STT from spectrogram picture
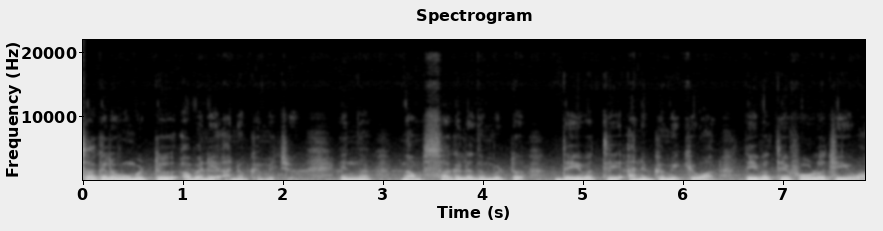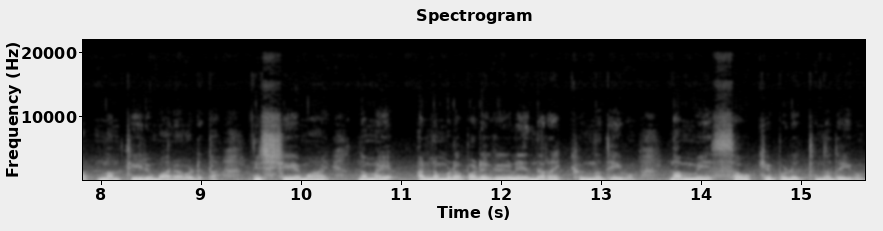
സകലവും വിട്ട് അവനെ അനുഗമിച്ചു. ഇന്ന് നാം സകലതും വിട്ട് ദൈവത്തെ അനുഗമിക്കുവാൻ ദൈവത്തെ ഫോളോ ചെയ്യുവാൻ നാം തീരുമാനമെടുത്ത നിശ്ചയമായി നമ്മെ നമ്മുടെ പടകുകളെ നിറയ്ക്കുന്ന ദൈവം നമ്മെ സൗഖ്യപ്പെടുത്തുന്ന ദൈവം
